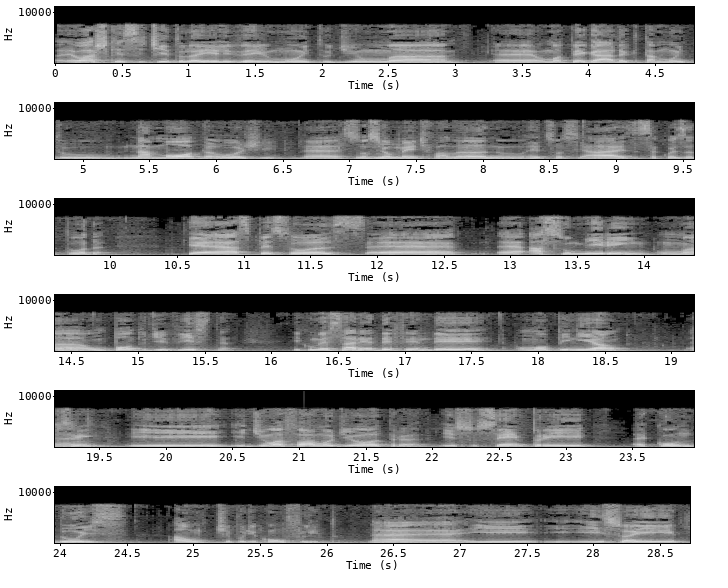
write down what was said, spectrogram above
eu acho que esse título aí, ele veio muito de uma, é, uma pegada que está muito na moda hoje, né? Socialmente uhum. falando, redes sociais, essa coisa toda, que é as pessoas é, é, assumirem uma, um ponto de vista e começarem a defender uma opinião. Né? Sim. E, e, de uma forma ou de outra, isso sempre é, conduz a um tipo de conflito. Né? É, e, e, isso aí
